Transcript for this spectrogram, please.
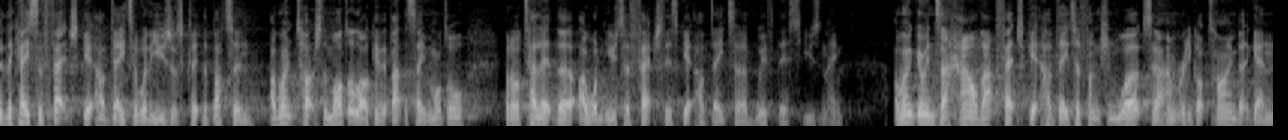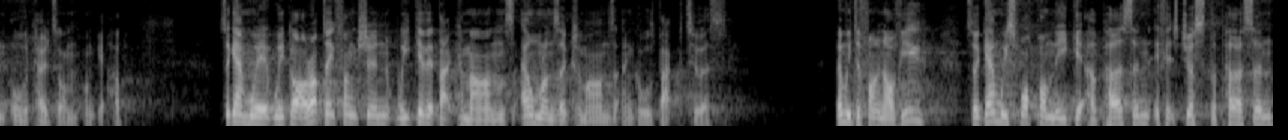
In the case of fetch GitHub data, where the user has clicked the button, I won't touch the model. I'll give it back the same model. But I'll tell it that I want you to fetch this GitHub data with this username. I won't go into how that fetch GitHub data function works, so I haven't really got time. But again, all the code's on, on GitHub. So again, we have got our update function. We give it back commands. Elm runs those commands and calls back to us. Then we define our view. So again, we swap on the GitHub person. If it's just the person,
